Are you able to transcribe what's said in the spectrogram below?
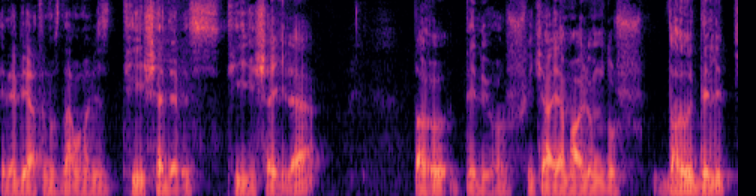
edebiyatımızda ona biz tişe deriz. Tişe ile dağı deliyor. Hikaye malumdur. Dağı delip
